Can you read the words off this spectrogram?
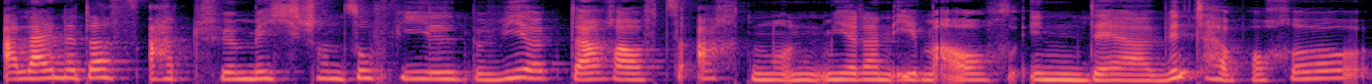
alleine das hat für mich schon so viel bewirkt, darauf zu achten und mir dann eben auch in der Winterwoche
